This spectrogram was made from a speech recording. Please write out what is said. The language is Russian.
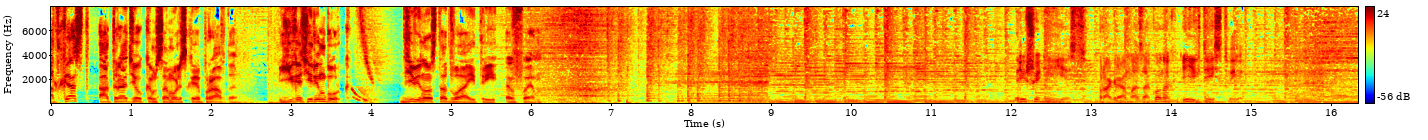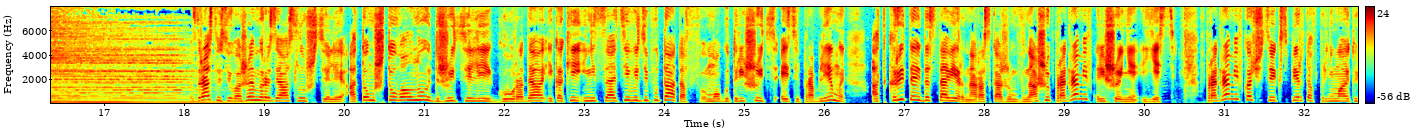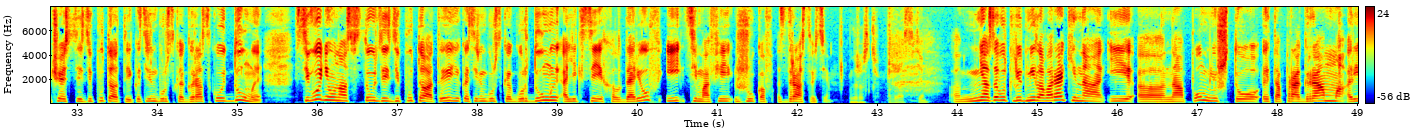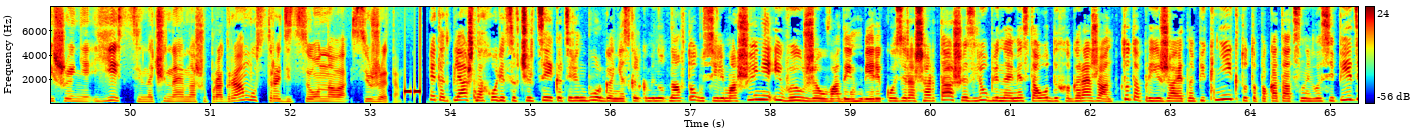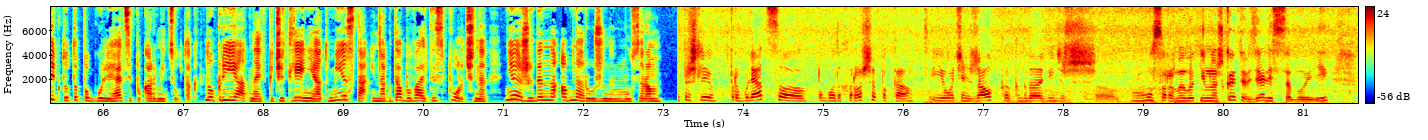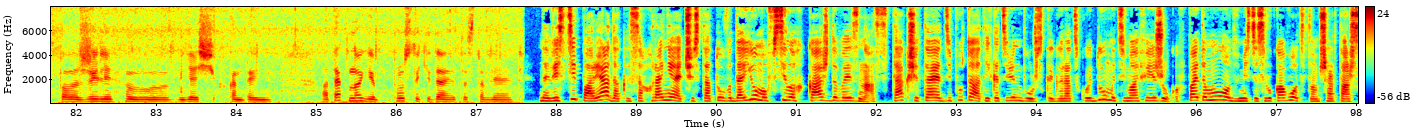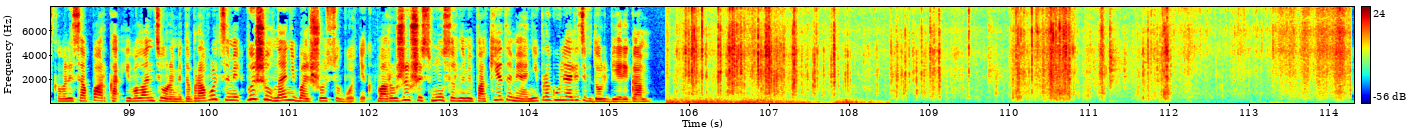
Подкаст от радио «Комсомольская правда». Екатеринбург. 92,3 FM. Решение есть. Программа о законах и их действии. Здравствуйте, уважаемые радиослушатели. О том, что волнует жителей города и какие инициативы депутатов могут решить эти проблемы, открыто и достоверно расскажем в нашей программе «Решение есть». В программе в качестве экспертов принимают участие депутаты Екатеринбургской городской думы. Сегодня у нас в студии депутаты Екатеринбургской гордумы Алексей Холодарев и Тимофей Жуков. Здравствуйте. Здравствуйте. Здравствуйте. Меня зовут Людмила Варакина, и э, напомню, что эта программа «Решение есть». Начинаем нашу программу с традиционного сюжета. Этот пляж находится в черте Екатеринбурга. Несколько минут на автобусе или машине, и вы уже у воды. Берег озера Шарташ – излюбленное место отдыха горожан. Кто-то приезжает на пикник, кто-то покататься на велосипеде, кто-то погулять и покормить уток. Но приятное впечатление от места иногда бывает испорчено неожиданно обнаруженным мусором. Пришли прогуляться, погода хорошая пока. И очень жалко, когда видишь э, мусор. Мы вот немножко это взяли с собой и положили в ящик, в контейнер. А так многие просто кидают, оставляют. Навести порядок и сохранять чистоту водоемов в силах каждого из нас. Так считает депутат Екатеринбургской городской думы Тимофей Жуков. Поэтому он вместе с руководством Шарташского лесопарка и волонтерами-добровольцами вышел на небольшой субботник. Вооружившись мусорными пакетами, они прогулялись вдоль берега.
